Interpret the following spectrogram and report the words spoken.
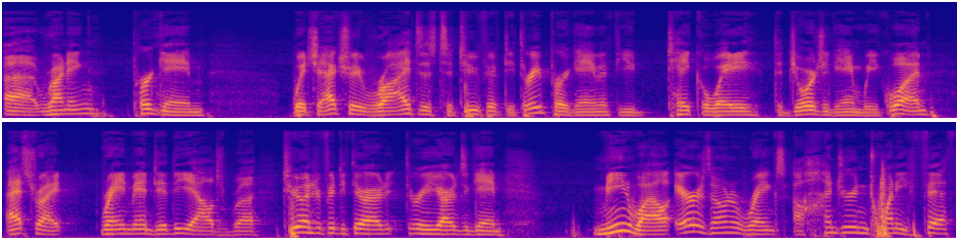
uh, running per game, which actually rises to 253 per game if you take away the Georgia game week one. That's right. Rainman did the algebra. 253 yards a game. Meanwhile, Arizona ranks 125th,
